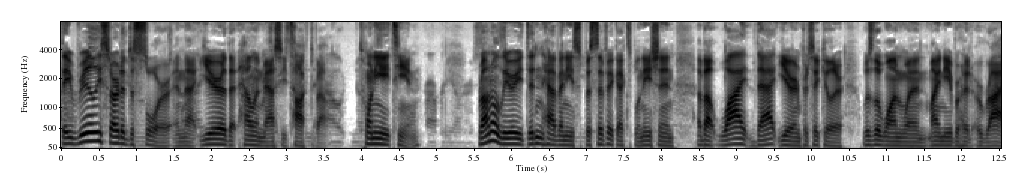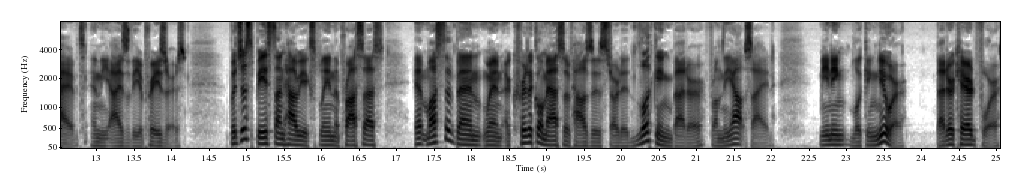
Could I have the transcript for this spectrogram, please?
they really started to soar in that year that Helen Massey talked about, 2018. Ron O'Leary didn't have any specific explanation about why that year in particular was the one when my neighborhood arrived in the eyes of the appraisers. But just based on how he explained the process, it must have been when a critical mass of houses started looking better from the outside, meaning looking newer, better cared for,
